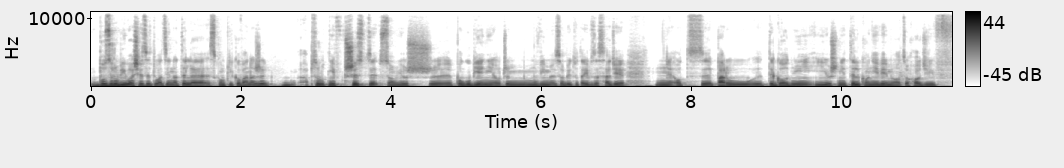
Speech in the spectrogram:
Bo zrobiła się sytuacja na tyle skomplikowana, że absolutnie wszyscy są już pogubieni, o czym mówimy sobie tutaj w zasadzie mm, od paru tygodni i już nie tylko nie wiemy o co chodzi w,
